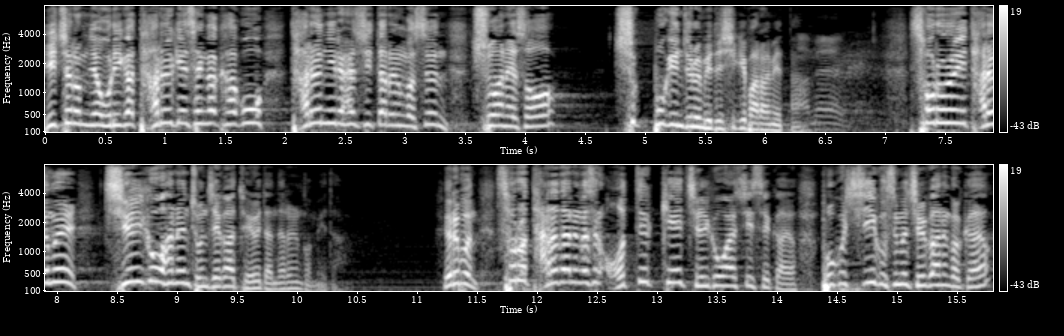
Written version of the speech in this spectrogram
이처럼요, 우리가 다르게 생각하고 다른 일을 할 수 있다는 것은 주 안에서 축복인 줄을 믿으시기 바랍니다. 서로의 다름을 즐거워하는 존재가 되어야 된다는 겁니다. 여러분, 서로 다르다는 것을 어떻게 즐거워할 수 있을까요? 보고 씩 웃으면 즐거워하는 걸까요?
